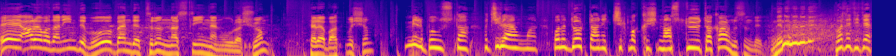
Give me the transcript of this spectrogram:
E arabadan indi bu. Ben de tırın lastiğiyle uğraşıyorum. Tere batmışım. Merhaba usta acilem var. Bana dört tane çıkma kış lastiği takar mısın dedi. Ne ne ne ne ne? Bana dedi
